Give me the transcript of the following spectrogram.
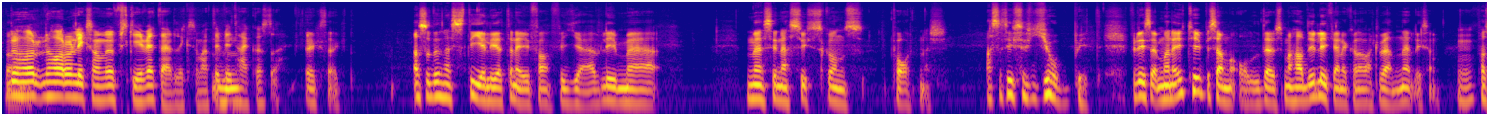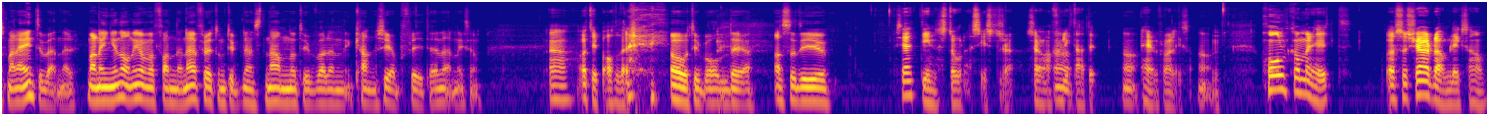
Då, har, då har de liksom uppskrivet där liksom att det blir Mm. tacos då. Exakt. Alltså den här stelheten är ju fan för jävlig med, med sina syskons partners. Alltså det är så jobbigt. För det är så här, man är ju typ i samma ålder så man hade ju lika gärna kunnat varit vänner liksom. Mm. Fast man är inte vänner. Man har ingen aning om vad fan den är förutom typ dens namn och typ vad den kanske gör på fritiden liksom. Ja, och typ ålder. Och typ ålder ja. Alltså det är ju, Säg att din stora syster som har Ja. flyttat Ja. hemifrån liksom. Ja. Mm. Hon kommer hit och så kör de liksom.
